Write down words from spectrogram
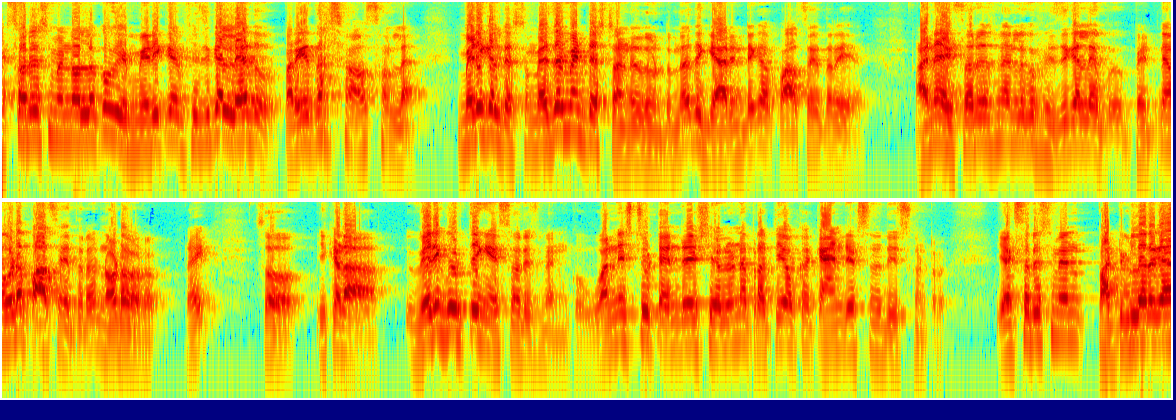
ఎక్సర్వీస్మెంట్ వాళ్ళకు మెడికల్ ఫిజికల్ లేదు పరిగెత్తాల్సిన అవసరం లే. మెడికల్ టెస్ట్ మెజర్మెంట్ టెస్ట్ అనేది ఉంటుంది. అది గ్యారంటీగా పాస్ అవుతారు అయినా ఎక్సర్వీస్మెంట్లకు ఫిజికల్ పెట్టినా కూడా పాస్ అవుతారు నోడవరు రైట్ సో ఇక్కడ వెరీ గుడ్ థింగ్ ఎక్సర్వీస్మెన్కు వన్ ఇస్ టు టెన్ రేషియోలోనే ప్రతి ఒక్క క్యాండిడేట్స్ని తీసుకుంటారు. ఎక్సర్వీస్మెన్ పర్టికులర్గా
